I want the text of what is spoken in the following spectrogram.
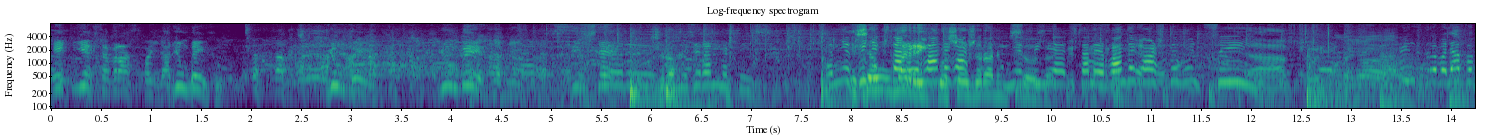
Quem tinha este abraço para lhe dar? E um beijo. E um beijo. E um beijo, amigo. É... Jerónimo Martins. A minha Isso filha é que está na Irlanda sou gosta- Jerónimo a minha Sousa. filha que está na Irlanda gosta muito de si. Ah, Vim de trabalhar para,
